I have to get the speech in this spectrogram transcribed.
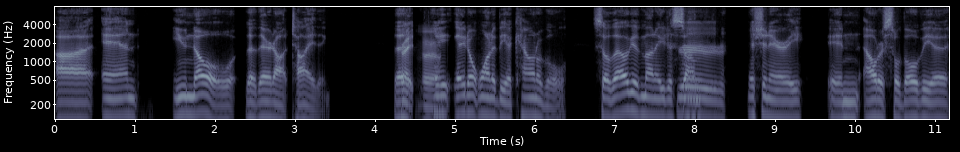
Uh, and you know that they're not tithing. That Right. Uh. they, they don't want to be accountable. So they'll give money to some missionary in outer Slobovia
